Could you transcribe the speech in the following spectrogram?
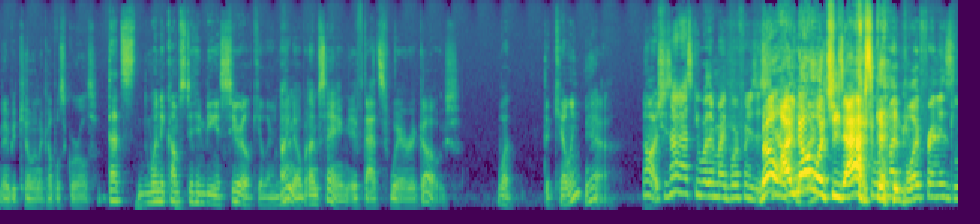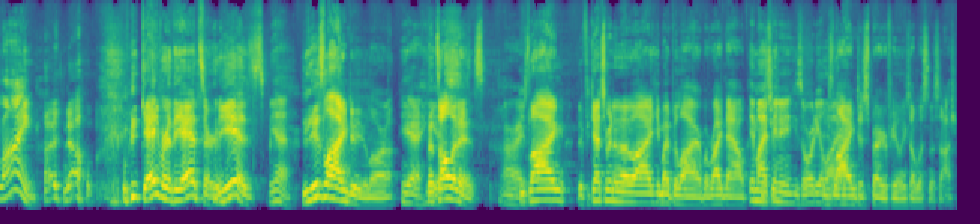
maybe killing a couple squirrels. that's when it comes to him being a serial killer. I know, but I'm saying if that's where it goes. what the killing. Yeah. No, she's not asking whether my boyfriend is a No, I know killer. what she's asking whether my boyfriend is lying. I know. We gave her the answer. He is. Yeah, He is lying to you, Laura. yeah. he That's all it is. All right. He's lying. If you catch him in another lie, he might be a liar. But right now, In my he's just- opinion, he's already a liar. he's lying to spare your feelings. Don't listen to Sash.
